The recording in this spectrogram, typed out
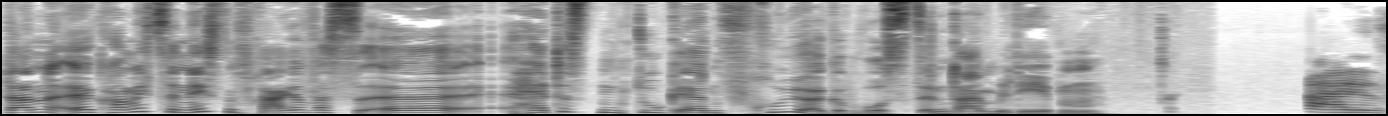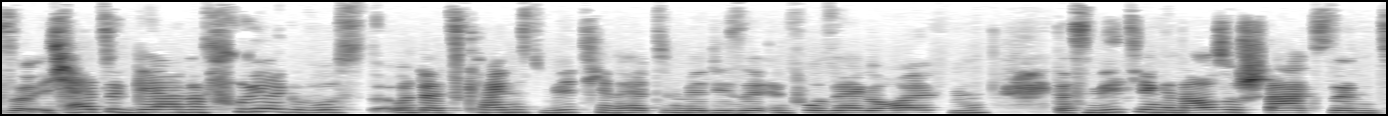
Dann äh, komme ich zur nächsten Frage. Was äh, hättest du gern früher gewusst in deinem Leben? Also, ich hätte gerne früher gewusst und als kleines Mädchen hätte mir diese Info sehr geholfen, dass Mädchen genauso stark sind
